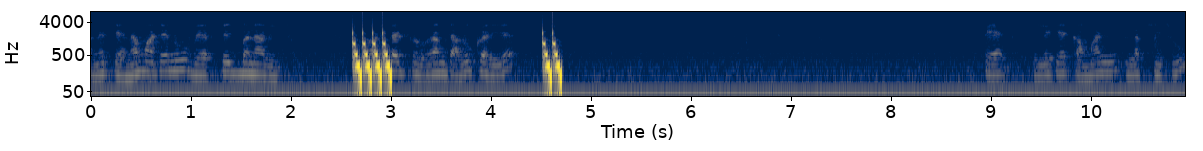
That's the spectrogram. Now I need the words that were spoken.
અને તેના માટેનું વેબ પેજ બનાવીશું. પ્રોગ્રામ ચાલુ કરીએ. ટેગ, એટલે કે કમાન્ડ લખીશું.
